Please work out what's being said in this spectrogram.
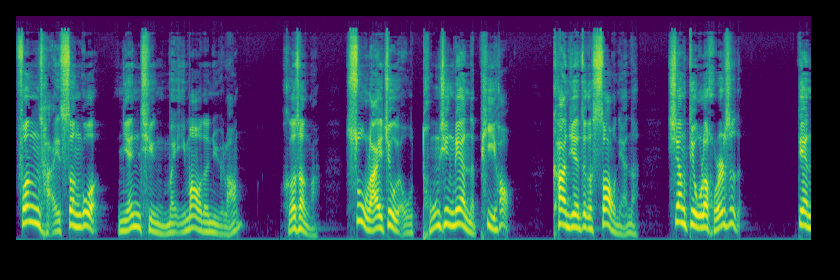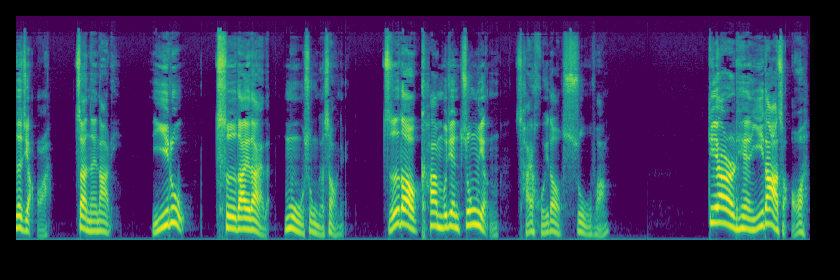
风采胜过年轻美貌的女郎。和珅啊，素来就有同性恋的癖好。看见这个少年呢，像丢了魂似的，垫着脚啊站在那里，一路痴呆呆的目送着少年，直到看不见踪影，才回到书房。第二天一大早啊，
